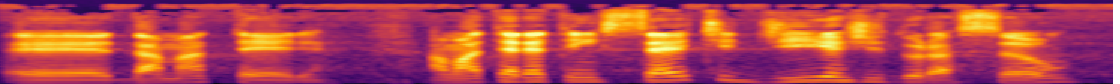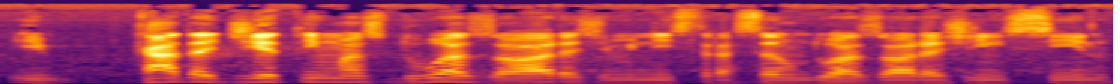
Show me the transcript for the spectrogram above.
é, da matéria. A matéria tem sete dias de duração e cada dia tem umas duas horas de ministração, duas horas de ensino.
